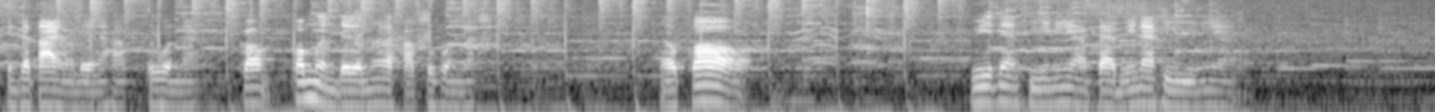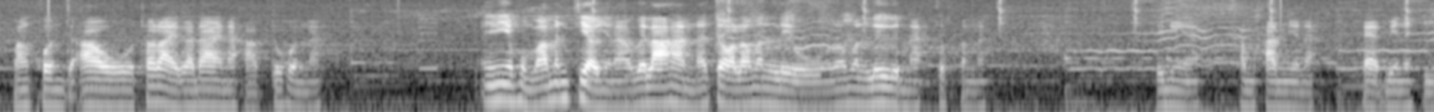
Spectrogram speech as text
เป็นกระต่ายหมดเลยนะครับ ทุกคนนะก็ก็เหมือนเดิมนั่นแหละครับ ทุกคนนะแล้วก็วินาทีเนี่ยแปดวินาทีเนี่ยบางคนจะเอาเท่าไหร่ก็ได้นะครับ ทุกคนนะไอ้นี่ผมว่ามันเกี่ยวอยู่นะ เวลาหันหน้าจอแล้วมันเร็วแล้วมันลื่นนะทุกคนนะ ไอ้นี่นะสำคัญอยู่นะแปดวินาที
